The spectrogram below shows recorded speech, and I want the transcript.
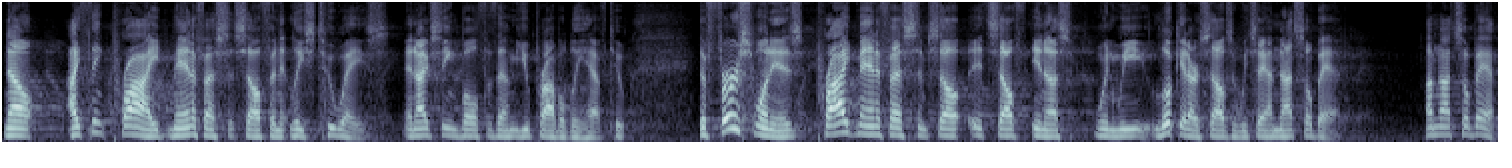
Now, I think pride manifests itself in at least two ways, and I've seen both of them. You probably have too. The first one is pride manifests himself, itself in us when we look at ourselves and we say, I'm not so bad. I'm not so bad.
